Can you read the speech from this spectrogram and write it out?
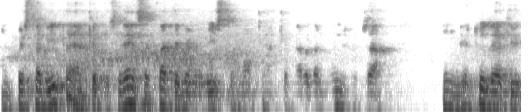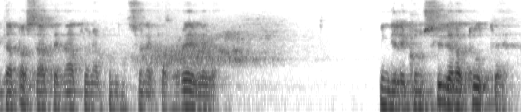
in questa vita e anche precedenza. Infatti abbiamo visto no, che anche Narada Muni già in virtù delle attività passate è nata una condizione favorevole. Quindi le considera tutte.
